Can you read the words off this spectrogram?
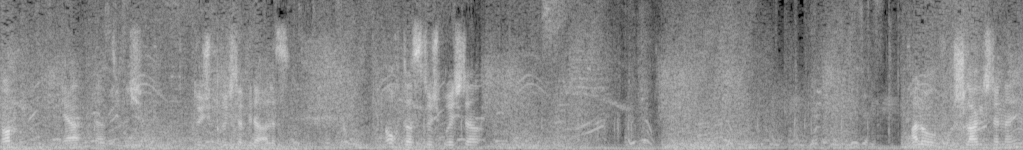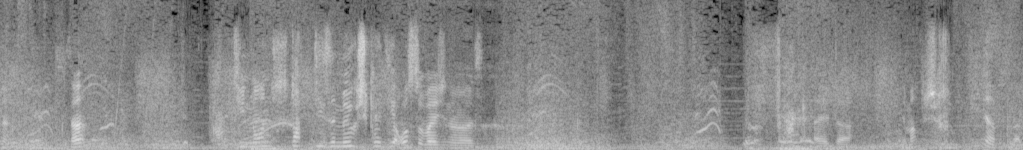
Komm. Ja, natürlich. Durchbricht er wieder alles. Auch das durchbricht er. Hallo, wo schlage ich denn da hin? Da? Hat die nonstop diese Möglichkeit hier auszuweichen oder was? Fuck, Alter. Der macht schon wieder platt.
